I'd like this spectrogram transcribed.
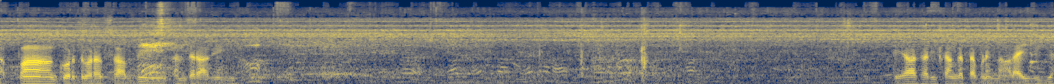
ਆਪਾਂ ਗੁਰਦੁਆਰਾ ਸਾਹਿਬ ਦੇ ਅੰਦਰ ਆ ਗਏ ਜੀ। ਤੇ ਆ ਸਾਰੀ ਸੰਗਤ ਆਪਣੇ ਨਾਲ ਆਈ ਹੋਈ ਆ।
